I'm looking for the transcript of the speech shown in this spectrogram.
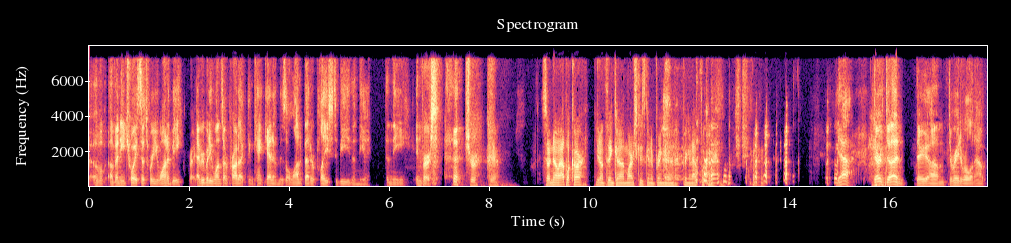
of, of any choice that's where you want to be. Right. Everybody wants our product and can't get them is a lot better place to be than the than the inverse. Sure. Yeah. So no Apple Car. You don't think uh, Marchka is going to bring a bring an Apple Car? yeah, they're done. They um they're ready to roll it out.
